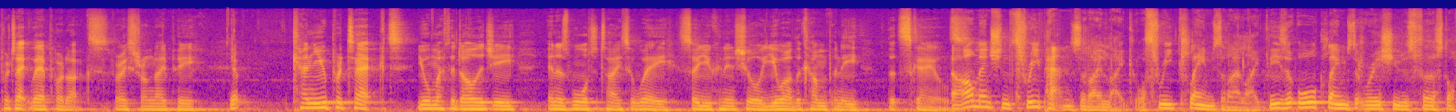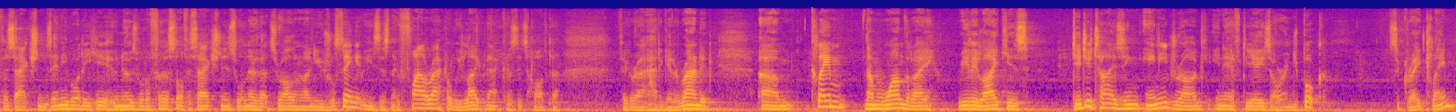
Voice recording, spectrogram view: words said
protect their products, very strong IP. Yep. Can you protect your methodology in as watertight a way so you can ensure you are the company that scales? Now, I'll mention three patents that I like, or three claims that I like. These are all claims that were issued as first office actions. Anybody here who knows what a first office action is will know that's rather an unusual thing. It means there's no file wrapper. We like that because it's hard to figure out how to get around it. Um, claim number one that I really like is digitizing any drug in FDA's Orange Book. It's a great claim.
